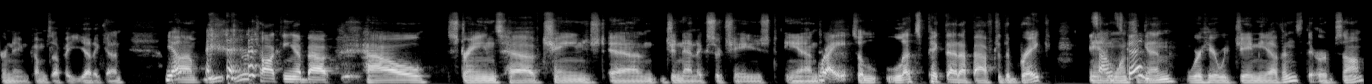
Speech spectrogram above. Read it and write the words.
her name comes up yet again. Yeah, um, we, we were talking about how strains have changed and genetics are changed. And right. so let's pick that up after the break. And Sounds once good. again, we're here with Jamie Evans, the Herb Somm,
